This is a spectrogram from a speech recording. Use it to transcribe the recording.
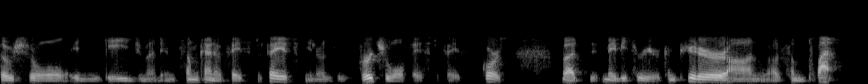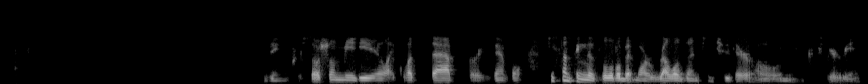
social engagement in some kind of face-to-face, -face, you know, this is virtual face-to-face, -face, of course, but maybe through your computer on uh, some platform using for social media, like WhatsApp, for example, just something that's a little bit more relevant to their own experience.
